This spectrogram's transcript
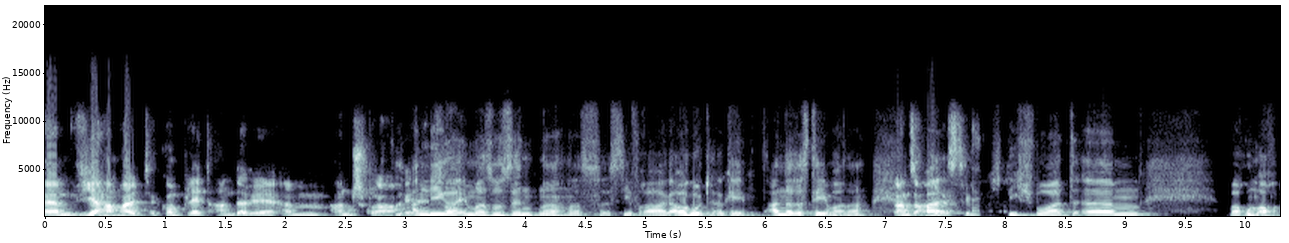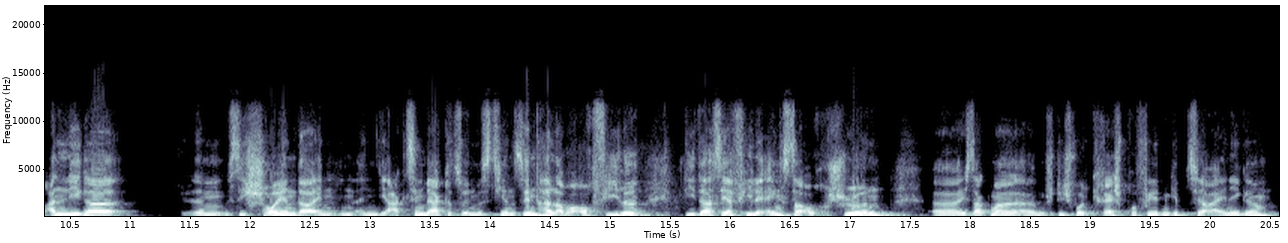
Ähm, wir haben halt komplett andere ähm, Ansprache. Die Anleger immer so sind, ne? das ist die Frage. Aber gut, okay, anderes Thema. Ne? Ganz anderes Thema. Stichwort, ähm, warum auch Anleger ähm, sich scheuen, da in, in, die Aktienmärkte zu investieren, sind halt aber auch viele, die da sehr viele Ängste auch schüren. Äh, ich sag mal, ähm, Stichwort Crash-Propheten gibt es ja einige.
